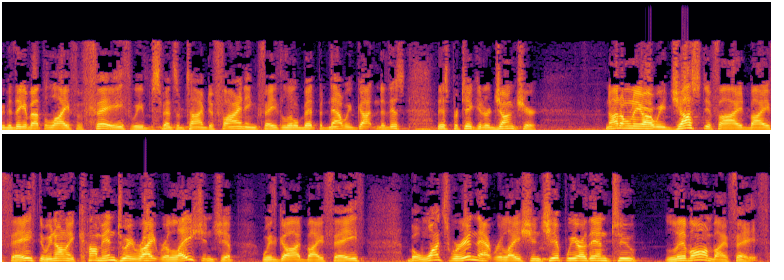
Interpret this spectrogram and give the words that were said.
We've been thinking about the life of faith. We've spent some time defining faith a little bit, but now we've gotten to this, this particular juncture. Not only are we justified by faith, do we not only come into a right relationship with God by faith, but once we're in that relationship, we are then to live on by faith.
